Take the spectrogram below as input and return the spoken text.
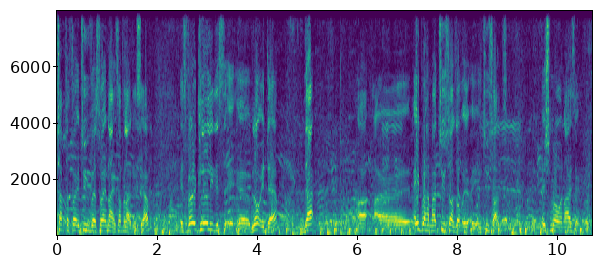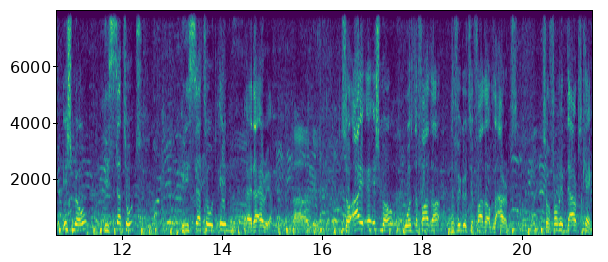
chapter 32, verse 29, something like this, yeah, it's very clearly this, uh, noted there that uh, uh, Abraham had two sons, uh, two sons, Ishmael and Isaac. Ishmael, he settled, he settled in uh, that area. Ah, okay. So I, Ishmael was the father, the figurative father of the Arabs. So from him the Arabs came.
